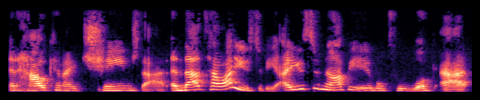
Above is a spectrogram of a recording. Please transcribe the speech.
And how can I change that? And that's how I used to be. I used to not be able to look at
